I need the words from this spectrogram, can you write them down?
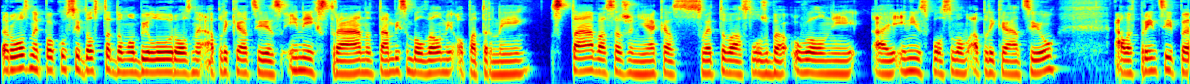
Rôzne pokusy dostať do mobilu, rôzne aplikácie z iných strán, tam by som bol veľmi opatrný. Stáva sa, že nejaká svetová služba uvoľní aj iným spôsobom aplikáciu, ale v princípe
